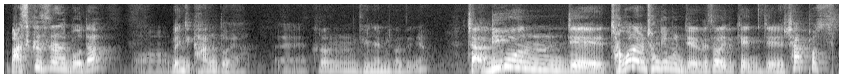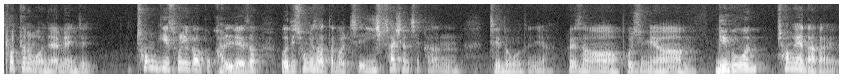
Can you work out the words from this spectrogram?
마스크 쓰는 사람보다 어, 왠지 강도야. 예, 그런 개념이거든요. 자, 미국은 이제 자고나면 총기 문제. 그래서 이렇게 이제 샤퍼 스포트는 뭐냐면 이제 총기 소리 갖고 관리해서 어디 총기 샀던 걸 24시간 체크하는 제도거든요. 그래서 보시면 미국은 총의 나라예요.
